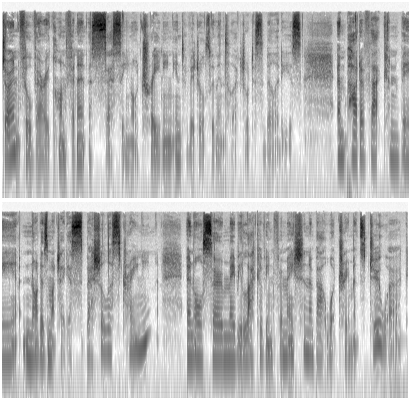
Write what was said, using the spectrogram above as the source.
don't feel very confident assessing or treating individuals with intellectual disabilities. And part of that can be not as much, I guess, specialist training and also maybe lack of information about what treatments do work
